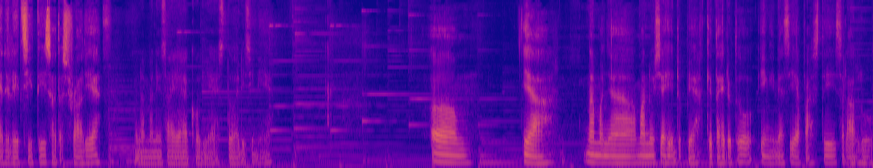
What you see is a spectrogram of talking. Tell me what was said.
Adelaide City, South Australia, menemani saya kuliah S2 di sini ya. Um, ya namanya manusia hidup ya. Kita hidup tuh inginnya sih ya pasti selalu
